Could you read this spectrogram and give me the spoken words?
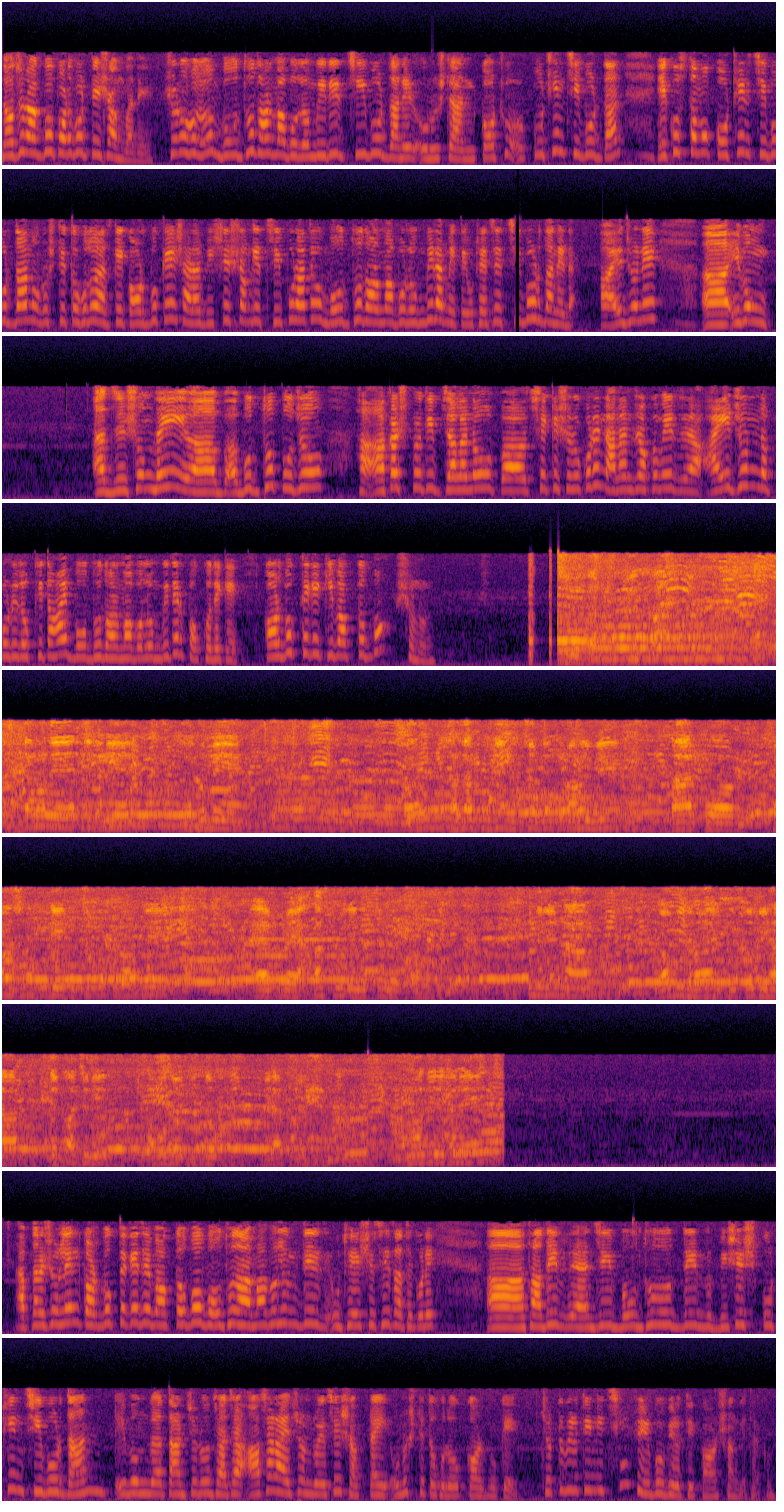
নজর রাখব পরবর্তী সংবাদে। শুরু হলো বৌদ্ধ ধর্মাবলম্বীদের চিবর দানের অনুষ্ঠান। কঠো- কঠিন চিবর দান একুশতম কঠিন চিবর দান অনুষ্ঠিত হলো আজকে করবকে। সারা বিশ্বের সঙ্গে ত্রিপুরাতেও বৌদ্ধ ধর্মাবলম্বীরা মেতে উঠেছে চিবর দানের আয়োজনে এবং আজ সন্ধ্যায় আহ, বুদ্ধ পুজো আকাশ প্রদীপ জ্বালানো থেকে শুরু করে নানান রকমের আয়োজন পরিলক্ষিত হয় বৌদ্ধ ধর্মাবলম্বীদের পক্ষ থেকে। করবক থেকে কি বক্তব্য? শুনুন। হাজার প্রদীপ উৎসর্গ করা হইবে, তারপর সহস্র প্রদীপ উৎসর্গ করা হবে, এরপরে আকাশ প্রদীপ উৎসর্গ করা হবে। মন্দিরের নাম অবুধয় বুদ্ধবিহার দেবপাচুরি অবুধয় বুদ্ধ বিহার আমাদের এখানে আপনারা শুনলেন করবক থেকে যে বক্তব্য, বৌদ্ধ ধর্মাবলম্বীদের উঠে এসেছে, তাতে করে তাদের যে বৌদ্ধদের বিশেষ কঠিন চিবর দান এবং তার জন্য যা যা আচার আয়োজন রয়েছে সবটাই অনুষ্ঠিত হলো কর্মকে। ছোট্ট বিরতি নিচ্ছি, ফিরবো বিরতির পর সঙ্গে থাকুন।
